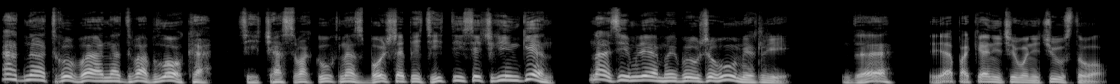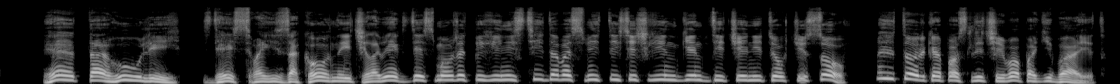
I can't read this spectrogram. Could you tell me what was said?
Одна труба на два блока. Сейчас вокруг нас больше пяти тысяч рентген. На Земле мы бы уже умерли». «Да, я пока ничего не чувствовал. «Это улей. Здесь свои законы, и человек здесь может перенести до восьми тысяч рентген в течение трех часов, и только после чего погибает».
